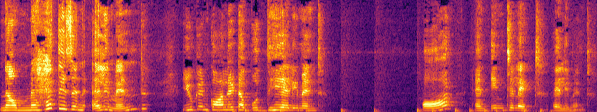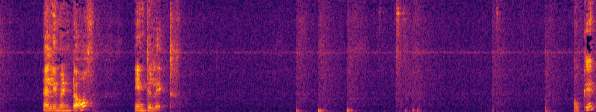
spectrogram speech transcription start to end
Now, Mahat is an element. You can call it a Buddhi element or an intellect element. Element of intellect. Okay.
